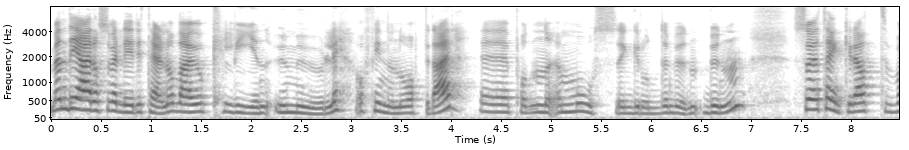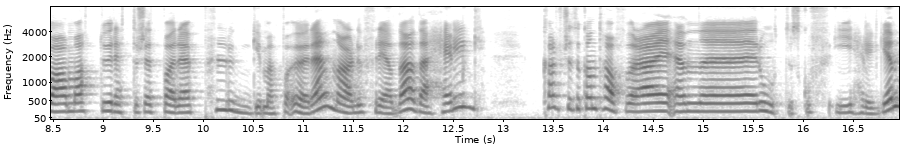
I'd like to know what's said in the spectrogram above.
Men de er også veldig irriterende, og det er jo klin umulig å finne noe oppi der eh, på den mosegrodde bunnen. Så jeg tenker at hva med at du rett og slett bare plugger meg på øret? Nå er det jo fredag, det er helg. Kanskje du kan ta for deg en eh, roteskuff i helgen.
